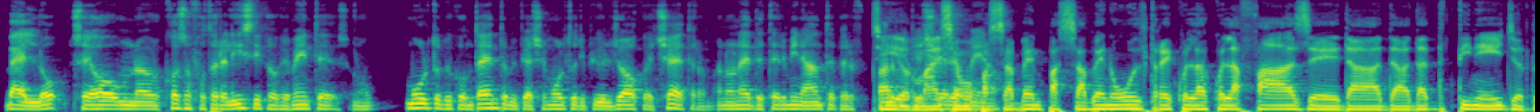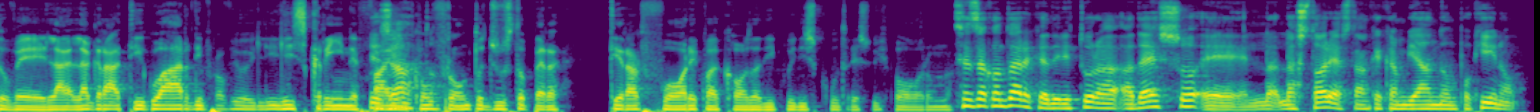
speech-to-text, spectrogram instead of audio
bello, se ho una cosa fotorealistica ovviamente sono molto più contento, mi piace molto di più il gioco, eccetera, ma non è determinante per farmi Sì, ormai siamo meno. passa- ben, passa ben oltre quella, quella fase da, da- da teenager dove la, la ti guardi proprio gli screen e fai il Esatto. confronto giusto per tirar fuori qualcosa di cui discutere sui forum. Senza contare che addirittura adesso eh, la, la storia sta anche cambiando un pochino.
